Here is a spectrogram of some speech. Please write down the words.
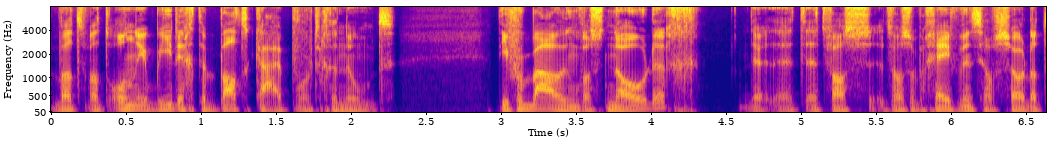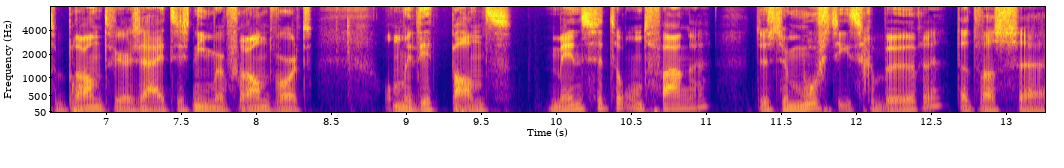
wat, wat oneerbiedig de badkuip wordt genoemd. Die verbouwing was nodig. De, het, het, was, het was op een gegeven moment zelfs zo dat de brandweer zei: het is niet meer verantwoord om in dit pand mensen te ontvangen. Dus er moest iets gebeuren. Dat was uh,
